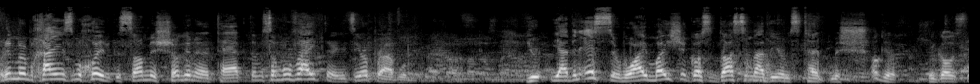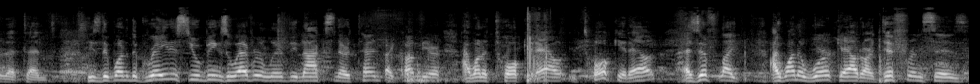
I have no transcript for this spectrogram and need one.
Remember, Chaim is mechuyev because some is sugar to attack them, some move weiter. It's your problem. You're, you have an Isser. Why Moshe goes to Dasim Aviram's tent? Meshuggah. He goes to that tent. He's the, one of the greatest human beings who ever lived. He knocks in their tent. I come here. I want to talk it out. You talk it out as if like I want to work out our differences.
